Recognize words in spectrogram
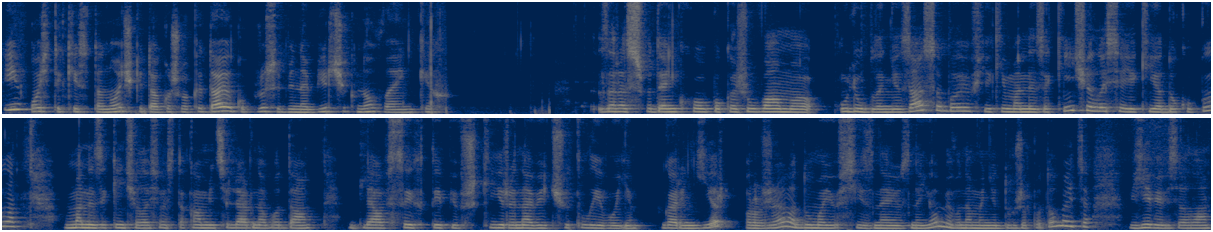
І ось такі станочки також викидаю, куплю собі набірчик новеньких. Зараз швиденько покажу вам е, улюблені засоби, які в мене закінчилися, які я докупила. У мене закінчилася ось така міцелярна вода для всіх типів шкіри, навіть чутливої. Гарньєр рожева. Думаю, всі з нею знайомі. Вона мені дуже подобається. В Єві взяла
